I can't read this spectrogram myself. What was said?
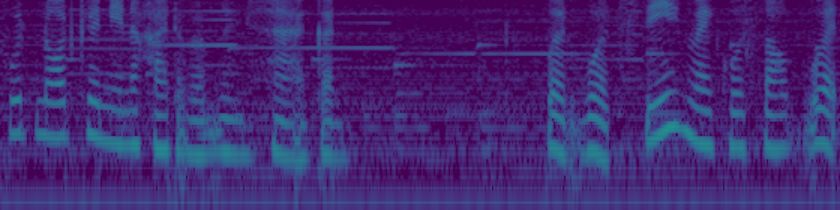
ฟุตโนตคือนี้นะคะ เดี๋ยวแป๊บนึงหากัน เปิด Word ซิ Microsoft Word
